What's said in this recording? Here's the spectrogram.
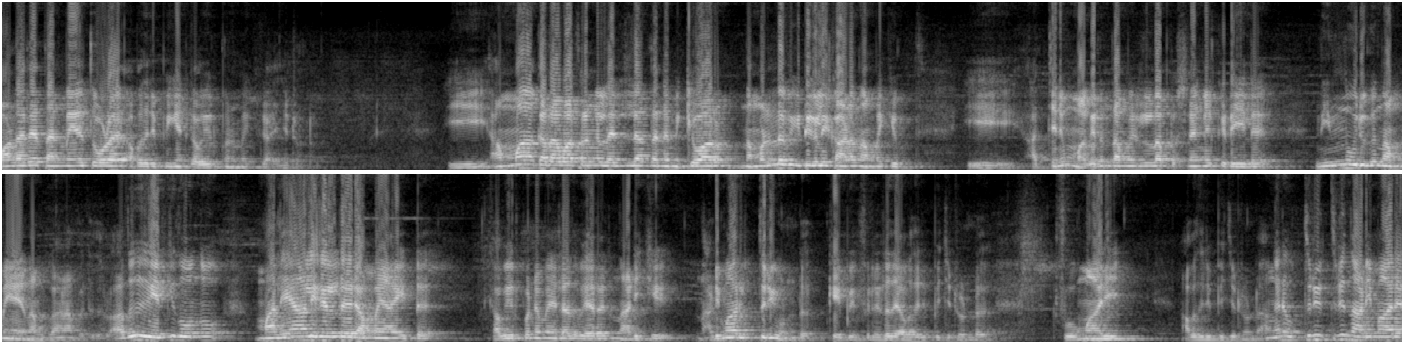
വളരെ തന്മയത്തോടെ അവതരിപ്പിക്കാൻ കവിയൂർ പൊന്നമ്മയ്ക്ക് കഴിഞ്ഞിട്ടുണ്ട്. ഈ അമ്മ കഥാപാത്രങ്ങളിലെല്ലാം തന്നെ മിക്കവാറും നമ്മളുടെ വീടുകളിൽ കാണുന്ന അമ്മയ്ക്കും ഈ അച്ഛനും മകനും തമ്മിലുള്ള പ്രശ്നങ്ങൾക്കിടയിൽ നിന്നുരുകുന്ന അമ്മയെ നമുക്ക് കാണാൻ പറ്റത്തുള്ളൂ. അത് എനിക്ക് തോന്നുന്നു മലയാളികളുടെ ഒരു അമ്മയായിട്ട് കബീർ പൊന്നമ്മയല്ലാതെ വേറെ നടിക്ക് നടിമാർ ഒത്തിരി ഉണ്ട്. കെ പി ഫിലിഡ് അവതരിപ്പിച്ചിട്ടുണ്ട് ഫുമാരി അവതരിപ്പിച്ചിട്ടുണ്ട് അങ്ങനെ ഒത്തിരി ഒത്തിരി നടിമാരെ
